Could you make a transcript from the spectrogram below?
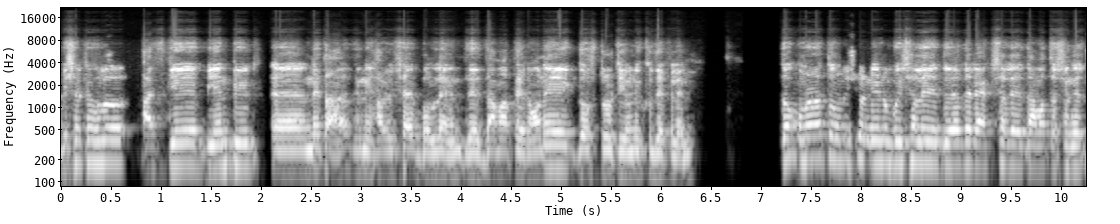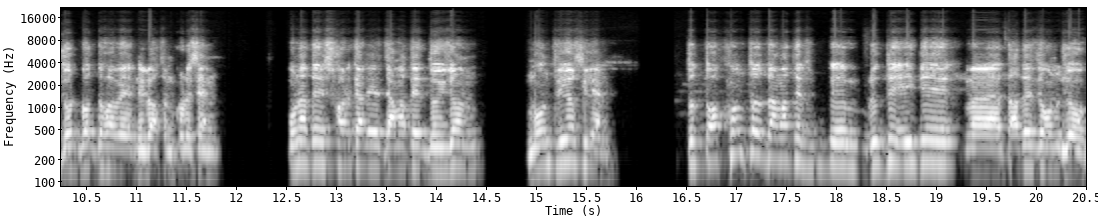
বিষয়টা হলো আজকে বিএনপির নেতা যিনি হাবিব সাহেব বললেন যে জামাতের অনেক দোষ ত্রুটি উনি খুঁজে ফেলেন তো ওনারা তো উনিশশো নিরানব্বই সালে দুই হাজার এক সালে জামাতের সঙ্গে জোটবদ্ধ ভাবে নির্বাচন করেছেন। ওনাদের সরকারের জামাতের দুইজন মন্ত্রীও ছিলেন। তো তখন তো জামাতের বিরুদ্ধে এই যে তাদের যে অনুযোগ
